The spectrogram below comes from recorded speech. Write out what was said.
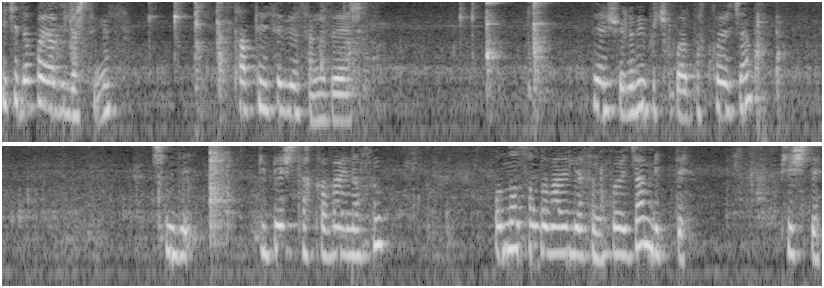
iki de koyabilirsiniz. Tatlıyı seviyorsanız eğer. Ben şöyle bir buçuk bardak koyacağım. Şimdi bir beş dakika kaynasın. Ondan sonra da vanilyasını koyacağım. Bitti. Pişti.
